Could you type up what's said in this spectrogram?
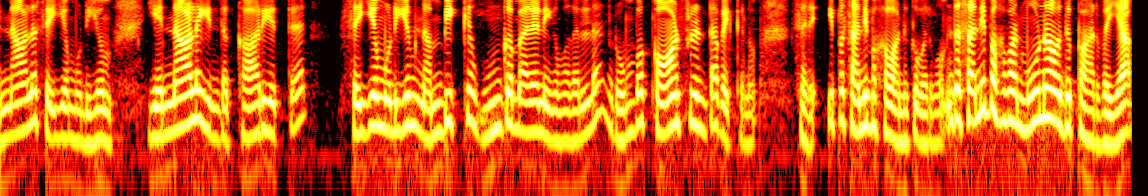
என்னால் செய்ய முடியும். என்னால் இந்த காரியத்தை செய்ய முடியும் நம்பிக்கை உங்கள் மேலே நீங்கள் முதல்ல ரொம்ப கான்ஃபிடெண்ட்டாக வைக்கணும். சரி இப்போ சனி பகவானுக்கு வருவோம். இந்த சனி பகவான் மூணாவது பார்வையாக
